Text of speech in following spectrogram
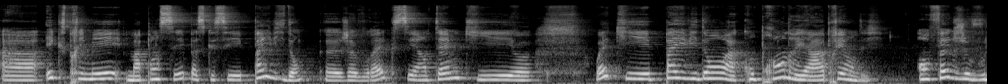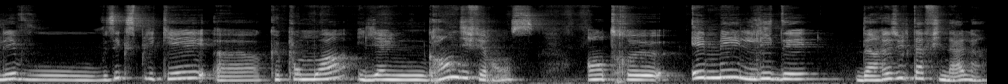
à exprimer ma pensée parce que c'est pas évident. Euh, J'avouerai que c'est un thème qui est, euh, qui est pas évident à comprendre et à appréhender. En fait, je voulais vous, vous expliquer euh, que pour moi, il y a une grande différence entre aimer l'idée d'un résultat final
